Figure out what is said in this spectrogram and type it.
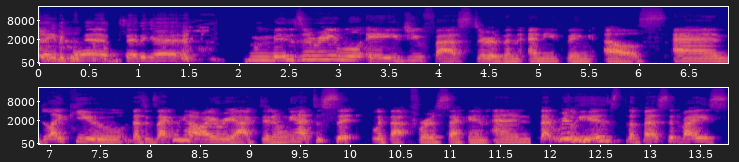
say it again. Say it again. Misery will age you faster than anything else. And like you, that's exactly how I reacted. And we had to sit with that for a second. And that really is the best advice.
